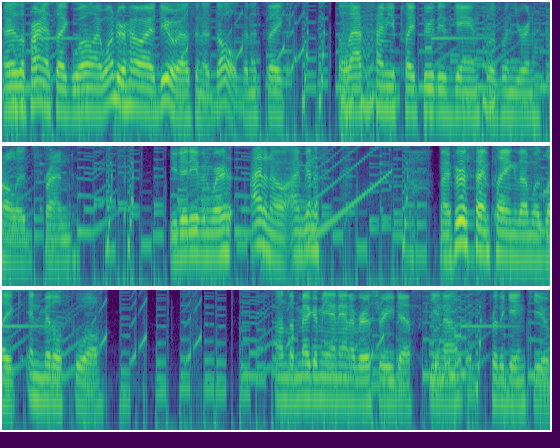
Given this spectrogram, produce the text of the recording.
There's a part that's like, well, I wonder how I do as an adult, and it's like, the last time you played through these games was when you were in college, friend. You did even wear- I don't know, I'm gonna My first time playing them was like in middle school. On the Mega Man Anniversary disc, you know, for the GameCube.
